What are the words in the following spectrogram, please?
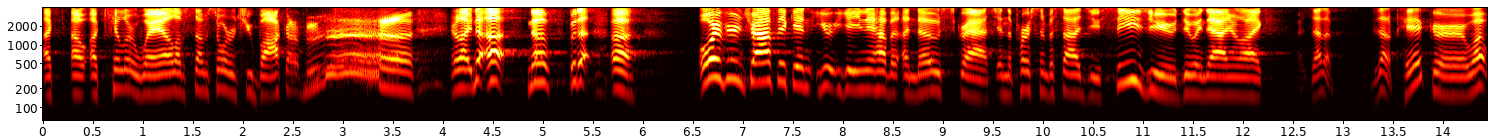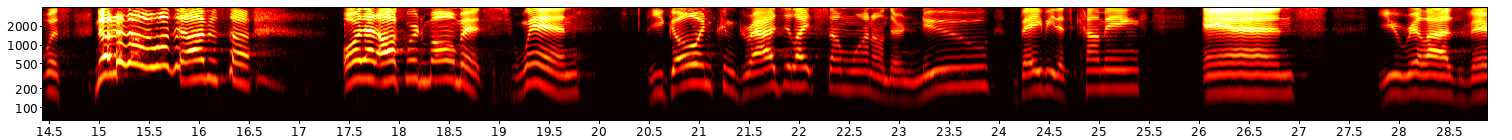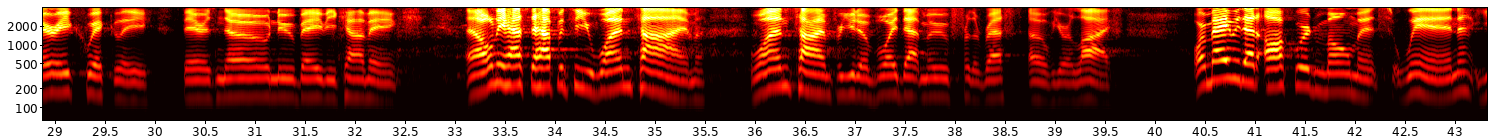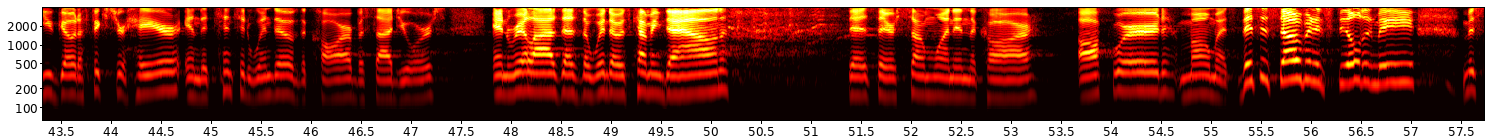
a, a, a killer whale of some sort, or Chewbacca. You're like, no, uh, no, but uh, uh. Or if you're in traffic and you you have a, a, nose scratch, and the person beside you sees you doing that, and you're like, is that a is that a pick or what was? No, no, no, it wasn't. I'm just. Uh... Or that awkward moment when you go and congratulate someone on their new baby that's coming, and you realize very quickly there is no new baby coming. It only has to happen to you one time, one time for you to avoid that move for the rest of your life. Or maybe that awkward moment when you go to fix your hair in the tinted window of the car beside yours and realize as the window is coming down, that there's someone in the car. Awkward moments. This has so been instilled in me.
